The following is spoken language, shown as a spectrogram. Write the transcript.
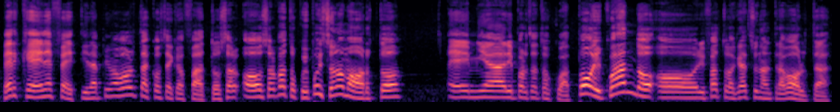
Perché in effetti la prima volta cos'è che ho fatto? Ho, sal- ho salvato qui, poi sono morto e mi ha riportato qua. Poi quando ho rifatto la grazia un'altra volta,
